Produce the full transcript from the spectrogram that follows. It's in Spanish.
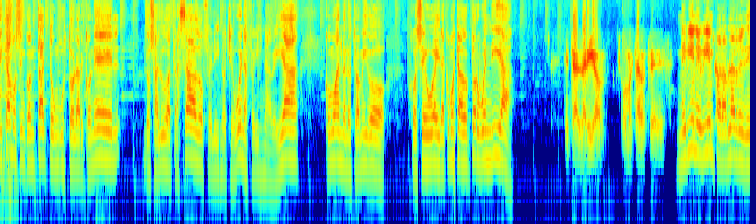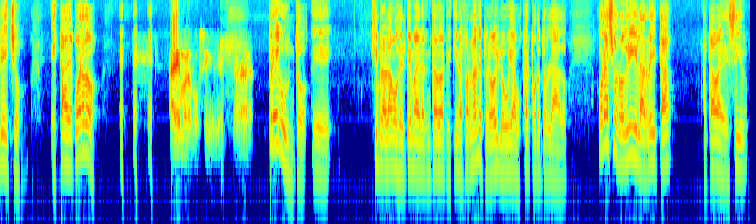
Estamos en contacto, un gusto hablar con él. Lo saludo atrasado, feliz Nochebuena, feliz Navidad. ¿Cómo anda nuestro amigo José Hueira? ¿Cómo está, doctor? Buen día. ¿Qué tal, Darío? ¿Cómo están ustedes? Me viene bien para hablar de derecho. ¿Está de acuerdo? Haremos lo posible. Pregunto, eh, siempre hablamos del tema del atentado a Cristina Fernández, pero hoy lo voy a buscar por otro lado. Horacio Rodríguez Larreta acaba de decir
